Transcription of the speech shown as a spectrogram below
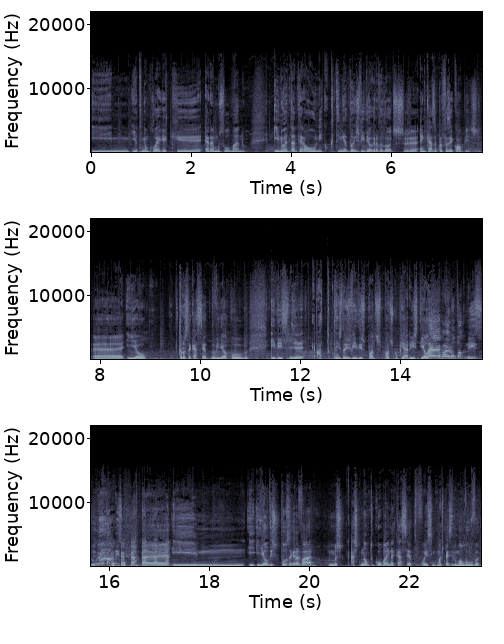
e, e eu tinha um colega que era muçulmano e, no entanto, era o único que tinha dois videogravadores eh, em casa para fazer cópias. Eh, e eu trouxe a cassete do videoclube e disse-lhe: "Epá, tu tens dois vídeos, podes, podes copiar isto? E ele: É, pá, eu não toco nisso, eu não toco nisso. Ah, e, e, e ele diz que pôs a gravar, mas acho que não tocou bem na cassete, foi assim com uma espécie de uma luva.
